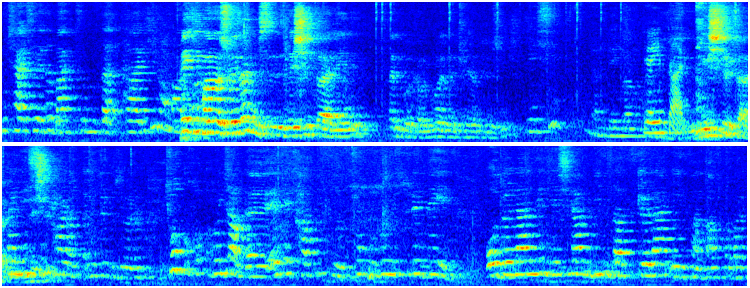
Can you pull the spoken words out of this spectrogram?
bu çerçevede baktığımızda tarihi roman... Peki bana söyler misiniz Beşir tarihini? Hadi bakalım madem şey yapıyorsunuz. Yeşil. Yayın tarihi. Yeşil tarihi. Ben Beşir. yeşil pardon özür hocam e, evet haklısınız. Çok uzun bir süre değil. O dönemde yaşayan bizzat gören insan aslında bak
